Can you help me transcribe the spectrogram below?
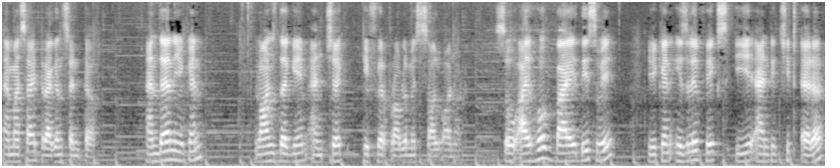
msi dragon center. And then you can launch the game and check if your problem is solved or not so I hope by this way you can easily fix EA anti-cheat error,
